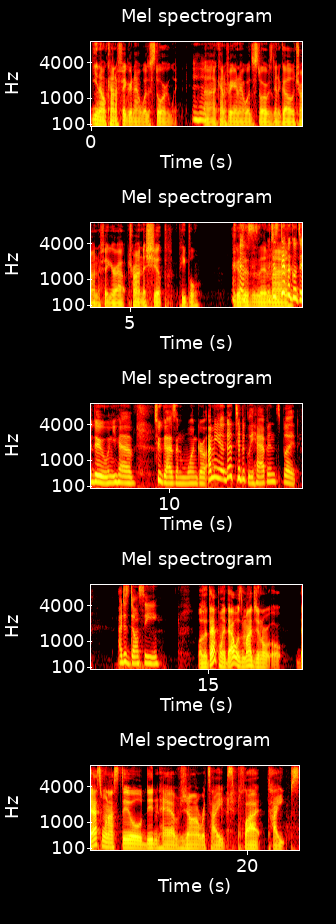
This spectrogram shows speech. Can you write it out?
you know kind of figuring out where the story went, Mhm. uh, kind of figuring out where the story was going to go, trying to figure out, trying to ship people. Because this is in Which my is difficult to do when you have two guys and one girl. I mean, that typically happens, but I just don't see. Well, at that point, that was my general. That's when I still didn't have genre types, plot types,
